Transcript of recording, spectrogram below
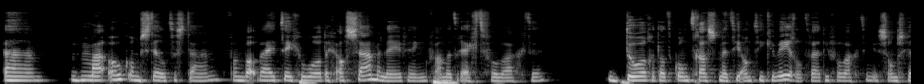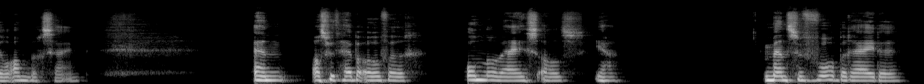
Um, maar ook om stil te staan van wat wij tegenwoordig als samenleving van het recht verwachten door dat contrast met die antieke wereld, waar die verwachtingen soms heel anders zijn. En als we het hebben over onderwijs als ja, mensen voorbereiden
